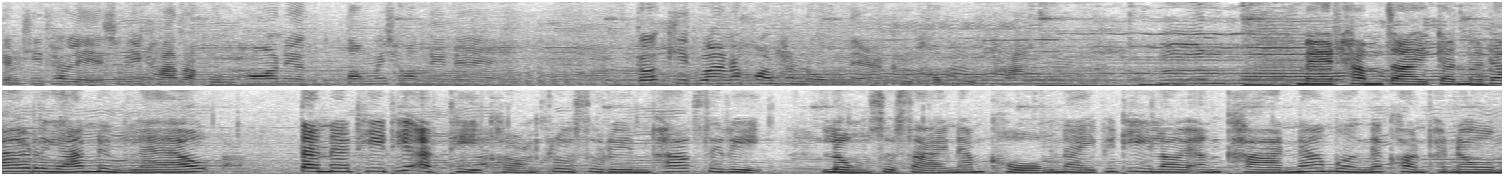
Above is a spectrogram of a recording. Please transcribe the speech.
กันที่ทะเลใช่ไหมคะ แต่คุณพ่อเนี่ยต้องไม่ชอบแน่ๆ ก็คิดว่านครพนมเนี่ยคือเขาผูกพัน แม้ทำใจกันมาได้ระยะหนึ่งแล้ว แต่นาทีที่อัฐิของครูสุรินทร์ภาคสิริ ลงสู่สายน้ำโขงในพิธีลอยอังคารหน้าเมืองนครพนม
